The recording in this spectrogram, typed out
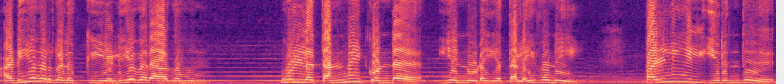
அடியவர்களுக்கு எளியவராகவும் உள்ள தன்மை கொண்ட என்னுடைய தலைவனே பள்ளியில் இருந்து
